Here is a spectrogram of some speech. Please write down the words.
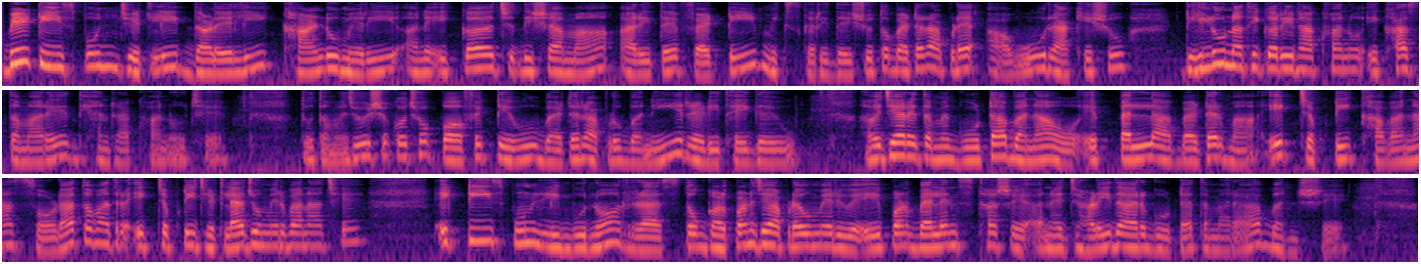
બે ટીસ્પૂન જેટલી દળેલી ખાંડ ઉમેરી અને એક જ દિશામાં આ રીતે ફેટી મિક્સ કરી દઈશું. તો બેટર આપણે આવું રાખીશું. ઢીલું નથી કરી નાખવાનું. એ ખાસ તમારે ધ્યાન રાખવાનું છે. તો તમે જોઈ શકો છો, પરફેક્ટ એવું બેટર આપણું બની રેડી થઈ ગયું. હવે જ્યારે તમે ગોટા બનાવો, એ પહેલાં બેટરમાં એક ચપટી ખાવાના સોડા તો માત્ર એક ચપટી જેટલા જ ઉમેરવાના છે. એક ટીસ્પૂન લીંબુનો રસ. તો ગળપણ જે આપણે ઉમેર્યું એ પણ બેલેન્સ થશે અને જાળીદાર ગોટા તમારા બનશે.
